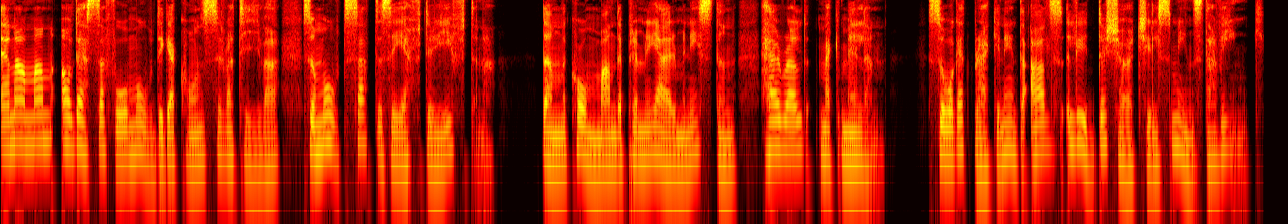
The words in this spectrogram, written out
En annan av dessa få modiga konservativa som motsatte sig eftergifterna, den kommande premiärministern Harold Macmillan, såg att Bracken inte alls lydde Churchills minsta vink.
